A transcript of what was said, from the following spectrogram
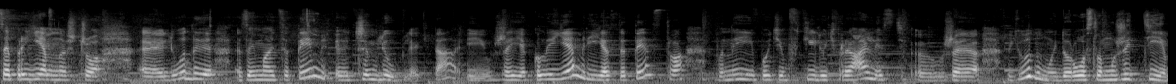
Це приємно, що е, люди займаються тим, е, чим люблять. Да? І вже є, коли є мрія з дитинства, вони її потім втілюють в реальність е, вже в юному і дорослому житті.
